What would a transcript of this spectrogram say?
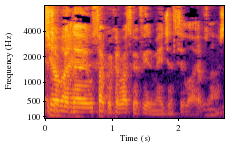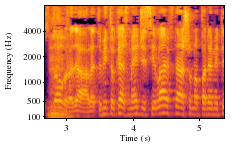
reći, ovaj, da je u svakoj hrvatskoj firmi agency live, znaš. Dobro, da, ali eto mi to kažemo agency life, znaš, ono, pa da me to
